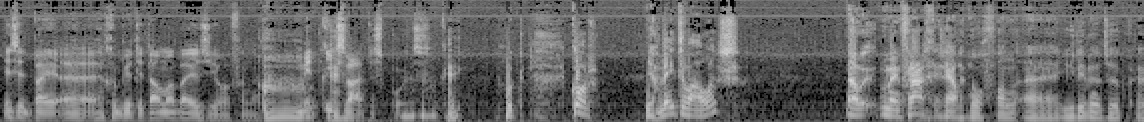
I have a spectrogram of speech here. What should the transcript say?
is het bij, eh, gebeurt dit allemaal bij Azuro vandaag. Ah, met oké. X-Watersports. Oké, goed. Cor, Ja. weten we alles? Nou, mijn vraag is eigenlijk nog van, eh, jullie hebben natuurlijk eh,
